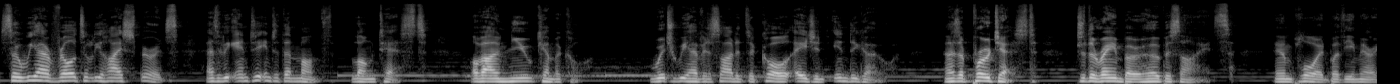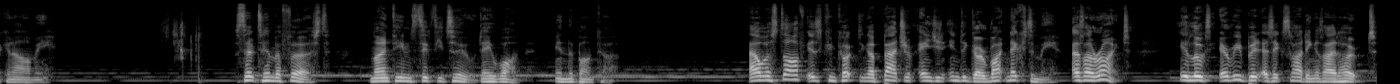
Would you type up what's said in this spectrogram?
so we have relatively high spirits as we enter into the month long test of our new chemical, which we have decided to call Agent Indigo, as a protest to the rainbow herbicides employed by the American Army. September 1st, 1962, Day 1, in the bunker. Our staff is concocting a batch of Agent Indigo right next to me as I write. It looks every bit as exciting as I had hoped.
